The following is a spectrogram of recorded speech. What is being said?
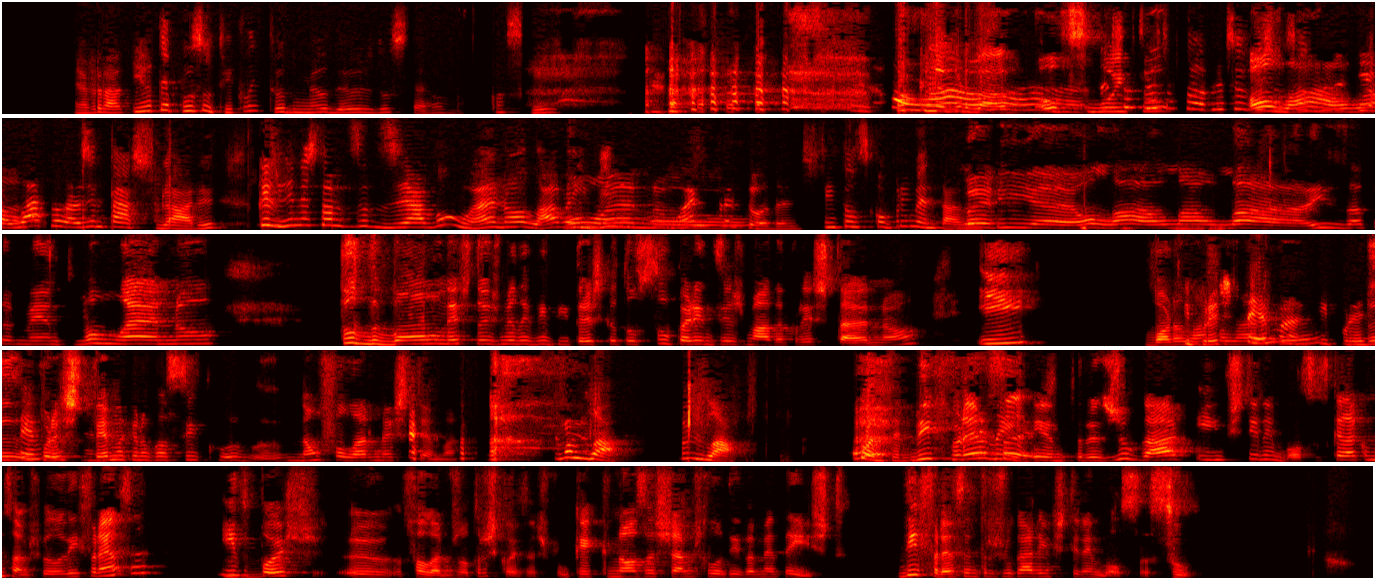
É verdade. E eu até pus o título e tudo, meu Deus do céu. Consegui. Porque na Olá, verdade olá. ouve-se muito. Deixa, deixa, deixa Olá, olá. olá, toda a gente está a chegar. Porque as meninas estão-nos a desejar bom ano, olá, Bom bem-vindas, bom ano ano. para todas. Sintam-se cumprimentadas. Maria, olá, olá, olá, exatamente, bom ano, tudo de bom neste 2023 que eu estou super entusiasmada por este ano e bora E lá por este tema, de- e por este de- tema. por este tema que eu não consigo uh, não falar neste tema. Vamos lá, vamos lá. Conta-nos. Diferença é entre jogar e investir em bolsa. Se calhar começamos pela diferença e Uhum. depois uh, falamos outras coisas. O que é que nós achamos relativamente a isto? Diferença entre jogar e investir em bolsa. Su.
